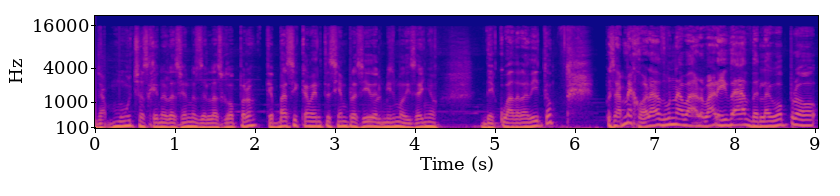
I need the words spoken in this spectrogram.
ya muchas generaciones de las GoPro, que básicamente siempre ha sido el mismo diseño de cuadradito, pues ha mejorado una barbaridad de la GoPro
